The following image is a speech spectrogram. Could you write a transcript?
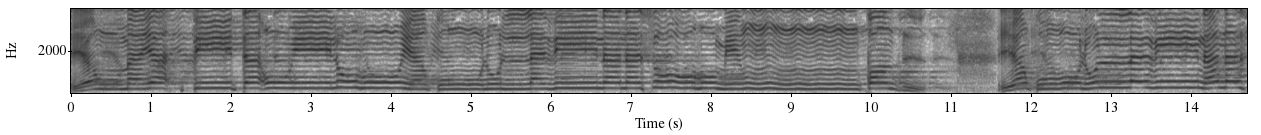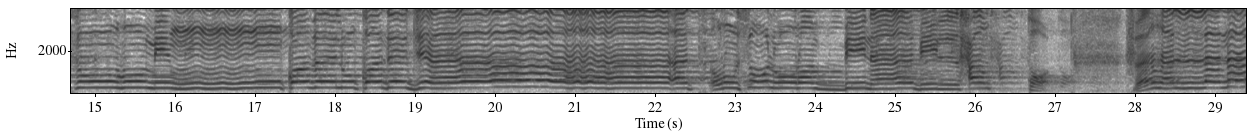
يوم يأتي تأويله يقول الذين نسوه من قبل. يقول الذين نسوه من قبل قد جاءت رسل ربنا بالحق. فهل لنا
